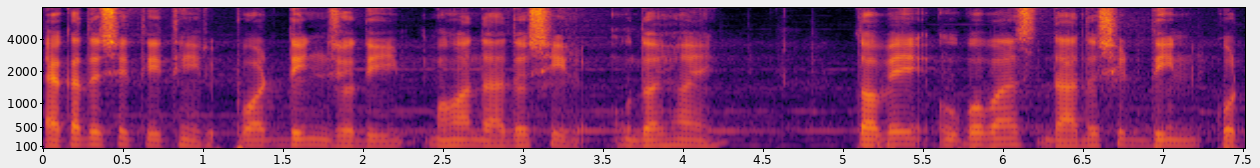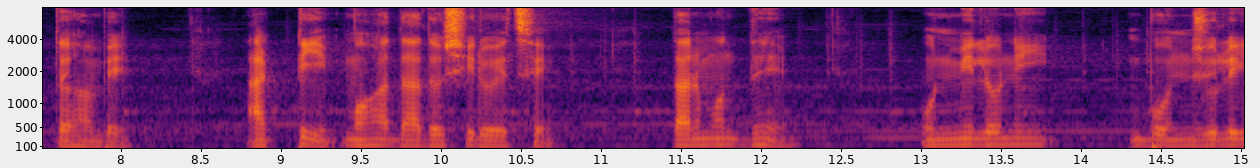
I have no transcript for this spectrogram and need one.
একাদশী তিথির পরদিন যদি মহাদ্বাদশীর উদয় হয়, তবে উপবাস দ্বাদশীর দিন করতে হবে। আটটি মহাদ্বাদশী রয়েছে। তার মধ্যে উন্মিলনী বঞ্জুলি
